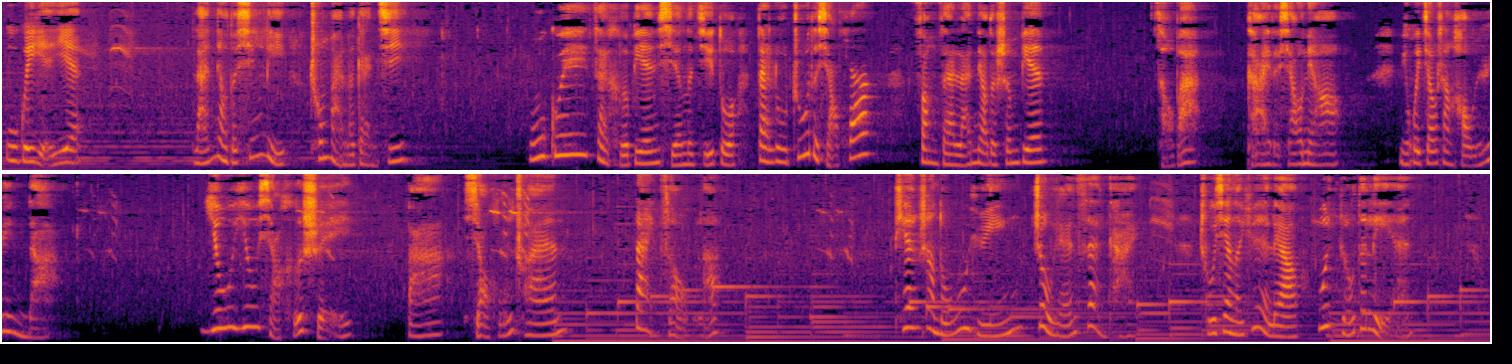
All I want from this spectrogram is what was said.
乌龟爷爷。蓝鸟的心里充满了感激。乌龟在河边衔了几朵带露珠的小花儿，放在蓝鸟的身边。走吧，可爱的小鸟，你会交上好运的。悠悠小河水，把小红船带走了。天上的乌云骤然散开，出现了月亮温柔的脸，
